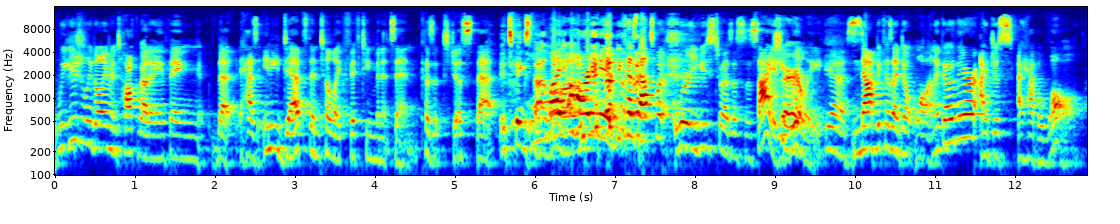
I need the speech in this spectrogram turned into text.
we usually don't even talk about anything that has any depth until like 15 minutes in because it's just that It takes that long. lighthearted because that's what we're used to as a society, Sure, really. yes. Not because I don't want to go there. I just I have a wall.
